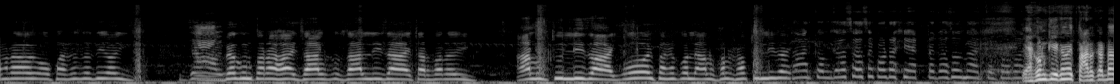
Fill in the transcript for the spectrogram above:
আমরা ওই ও পাশে যদি ওই বেগুন করা হয় জাল জাল নিয়ে যায় তারপরে ওই আলু তুললি যায়। ওই পাশে করলে আলু ফালু সব তুললি যায়। এখন কি এখানে তার কাটা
